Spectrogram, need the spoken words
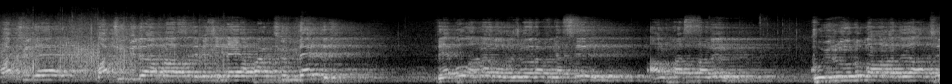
Bakü'de, Bakü müdafasını bizimle yapan Kürtlerdir. Ve bu Anadolu coğrafyası Alparslan'ın kuyruğunu bağladığı atı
